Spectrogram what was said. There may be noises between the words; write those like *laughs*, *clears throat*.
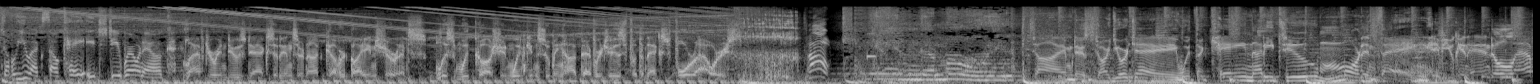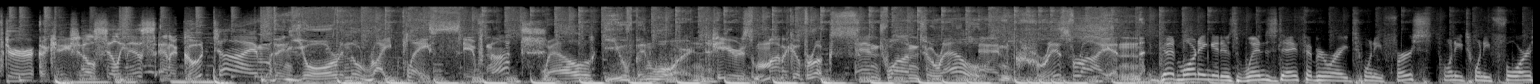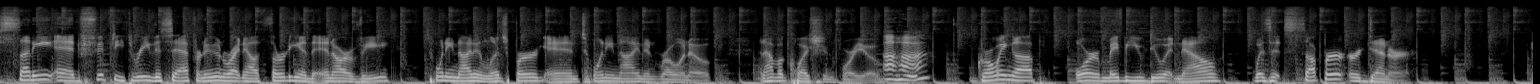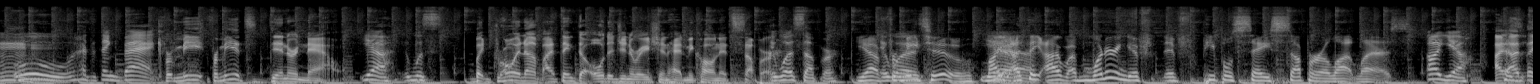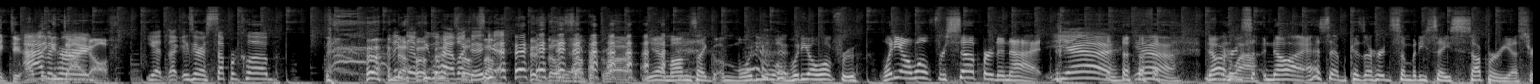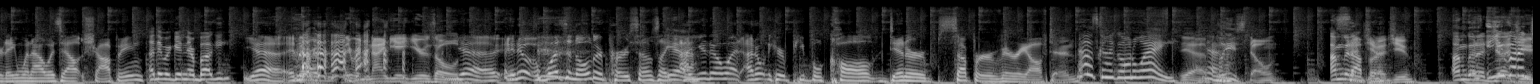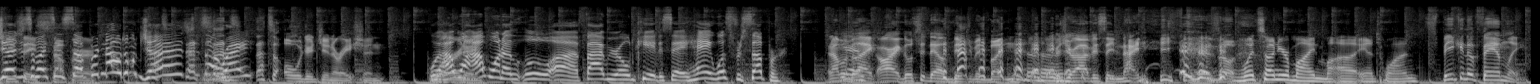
WXLK HD Roanoke. Laughter induced accidents are not covered by insurance. Listen with caution when consuming hot beverages for the next four hours. Out. In the morning. Time to start your day with the K92 Morning Thing. If you can handle laughter, occasional silliness, and a good time, then you're in the right place. If not, well, you've been warned. Here's Monica Brooks, Antoine Terrell, and Chris Ryan. Good morning. It is Wednesday, February 21st, 2024. Sunny and 53 this afternoon. Right now, 30 in the NRV, 29 in Lynchburg, and 29 in Roanoke. And I have a question for you. Uh huh. Growing up, or maybe you do it now, was it supper or dinner? Mm. Ooh, I had to think back. For me, for me, it's dinner now. Yeah, it was. But growing up, I think the older generation had me calling it supper. It was supper. Yeah, It for me was. too. My, I think I, I'm wondering if if people say supper a lot less. Oh yeah. I, I think the- I I think it haven't died heard- off. Yeah, like is there a supper club? *laughs* I think that people have like There's a. no, no supper club. Yeah, mom's like, um, what do you want? What do y'all want for what do y'all want for supper tonight? yeah, yeah. *laughs* No, I heard. a No, I asked that because I heard somebody say supper yesterday when I was out shopping. Oh, they were getting their buggy. Yeah, and it- *laughs* They were 98 years old. yeah, and it was an older person. I was like, Yeah. "Ah, you know what? I don't hear people call dinner supper very often. That was kind of going away. Yeah, please don't. I'm gonna Supper. judge you. I'm gonna judge You gonna judge you if say somebody says supper? No, don't judge. That's, all that's, right. That's an older generation. Well, I want I want a little uh, five year old kid to say, "Hey, what's for supper?" And I'm gonna Yeah. be like, all right, go sit down, Benjamin Button, *laughs* because you're obviously 90 *laughs* years old. What's on your mind, uh, Antoine? Speaking of family,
